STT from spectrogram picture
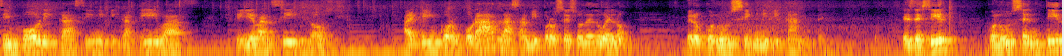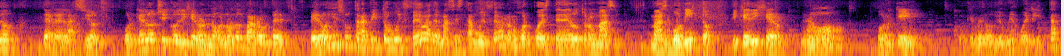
simbólicas, significativas, que llevan signos, hay que incorporarlas a mi proceso de duelo, pero con un significante. Es decir, con un sentido de relación. ¿Por qué los chicos dijeron, no, no nos va a romper? Pero hoy es un trapito muy feo, además está muy feo, a lo mejor puedes tener otro más, más bonito. ¿Y qué dijeron? No, ¿por qué? Porque me lo dio mi abuelita.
